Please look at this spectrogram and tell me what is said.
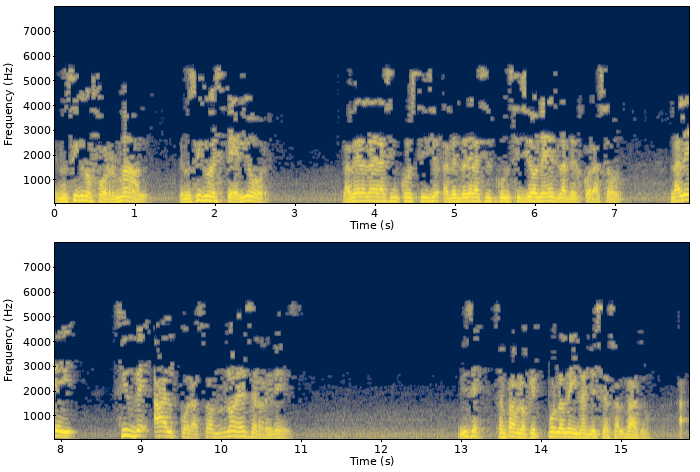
en un signo formal, en un signo exterior. La verdadera circuncisión, la verdadera circuncisión es la del corazón. La ley sirve al corazón, no es al revés. Dice San Pablo que por la ley nadie se ha salvado. Ah,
